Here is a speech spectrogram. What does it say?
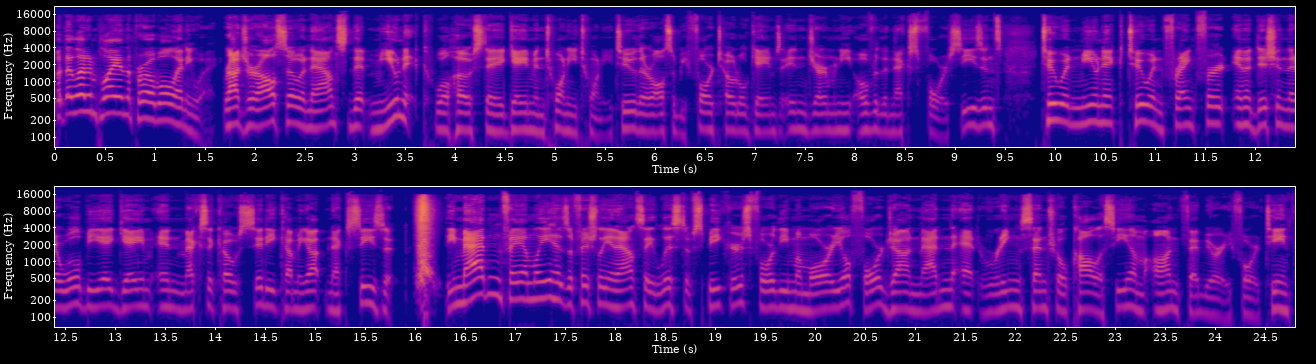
but they let him play in the Pro Bowl anyway. Roger also announced that Munich will host a game in 2022. There will also be four total games in Germany over the next four seasons two in Munich, two in Frankfurt. In addition, there will be a game in Mexico City coming up next season. The Madden family has officially announced a list of speakers for the memorial for John Madden at RingCentral Coliseum on February 14th.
